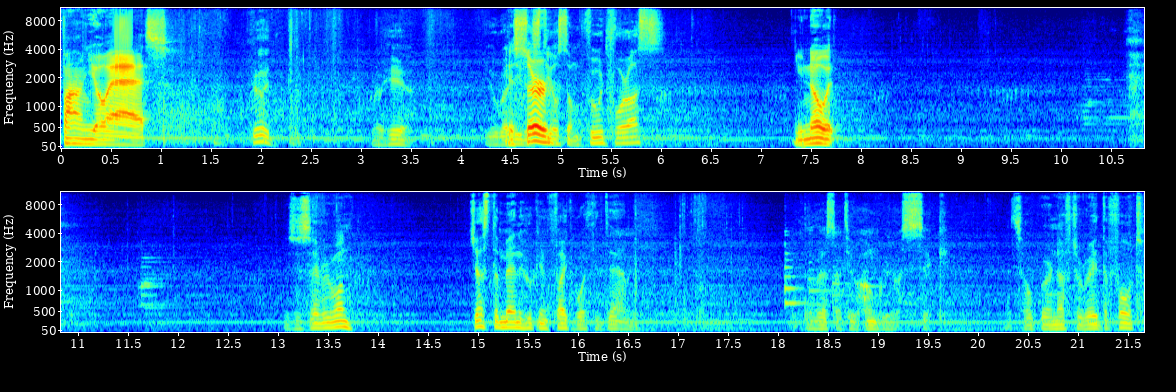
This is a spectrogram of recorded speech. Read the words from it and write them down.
Found your ass. Good. We're here. You ready Yes, to sir. steal some food for us? You know it. Is this everyone? Just the men who can fight worth a damn. The rest are too hungry or sick. Let's hope we're enough to raid the fort.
